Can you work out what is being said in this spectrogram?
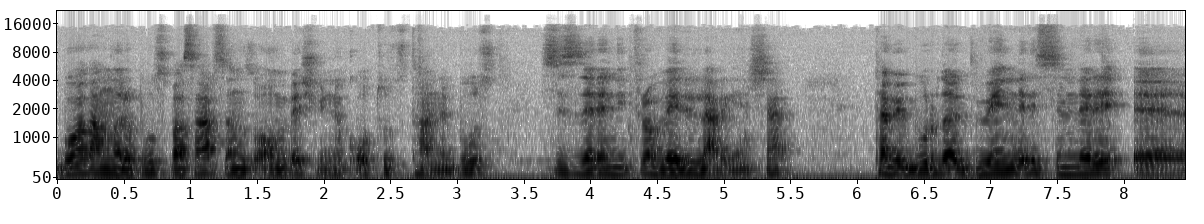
bu adamlara boost basarsanız 15 günlük 30 tane boost sizlere nitro verirler gençler. Tabi burada güvenilir isimleri e,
